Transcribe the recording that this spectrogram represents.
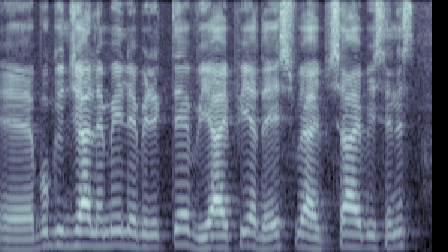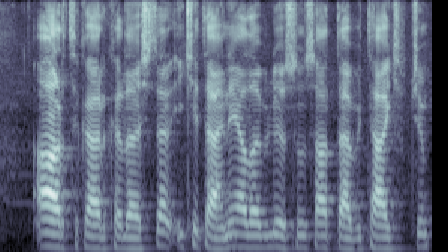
e, bu güncelleme ile birlikte VIP ya da SVIP sahibiyseniz artık arkadaşlar iki tane alabiliyorsunuz. Hatta bir takipçim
